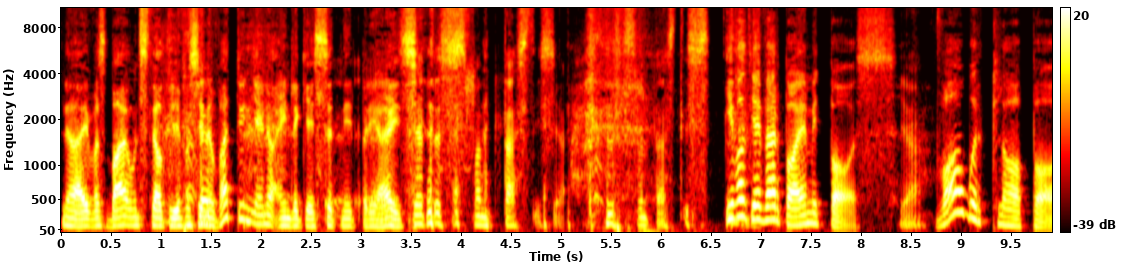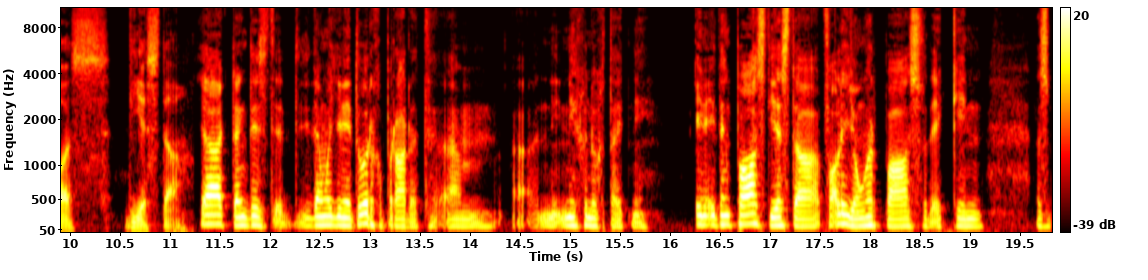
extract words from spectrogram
nou hy was baie ontsteld. Toe jy gesê nou wat doen jy nou eintlik? Jy sit net by die huis. Dit is fantasties ja. Dit is fantasties. Wil jy werk baie met paas ja. Waaroor kla paas deesdae. Ja, ek dink dis die, die ding wat jy net oor gepraat het, ehm um, uh, nie nie genoeg tyd nie. En ek dink paas deesdae, veral die jonger paas wat ek ken, is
